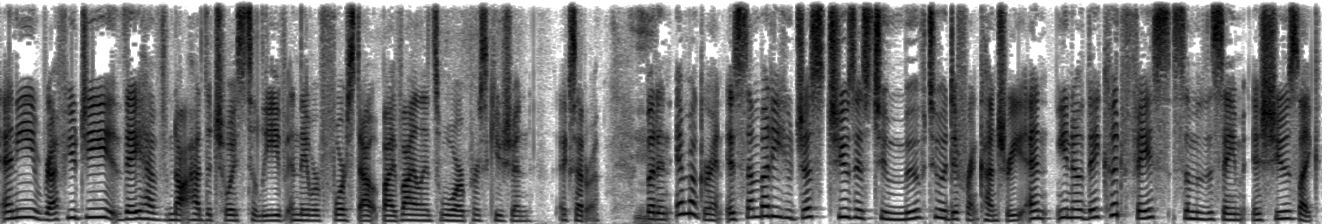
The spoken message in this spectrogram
any refugee, they have not had the choice to leave and they were forced out by violence, war, persecution, etc. Mm. But an immigrant is somebody who just chooses to move to a different country and you know, they could face some of the same issues like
